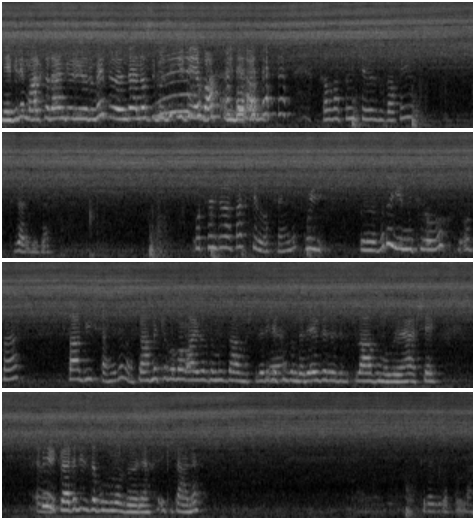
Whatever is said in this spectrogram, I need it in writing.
Ne bileyim arkadan görüyorum hep önden nasıl gözüküyor diye baktım biraz. Kafasını çevirdi bakıyor. Güzel güzel. O tencere kaç kilo Şengül? bu, e, bu da 20 kiloluk. O da daha büyük sanki değil mi? Rahmetli babam ayrıldığımızda almıştı. Dedi ki Evet. kızım dedi evde dedi lazım oluyor her şey. Evet. Büyüklerde bizde bulunur böyle iki tane. Güle güle kullan.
